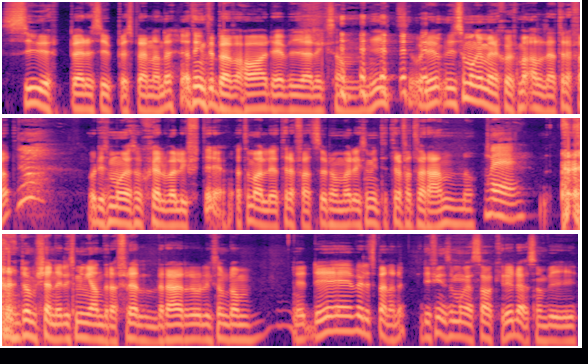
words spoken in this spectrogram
Super, super spännande. Att inte behöva ha det via liksom Meet. Och det är, så många människor som man aldrig har träffat. Och det är så många som själva lyfter det. Att de aldrig har träffats och de har liksom inte träffat varann. Och Nej. de känner liksom inga andra föräldrar och liksom de, det är väldigt spännande. Det finns så många saker i det som vi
